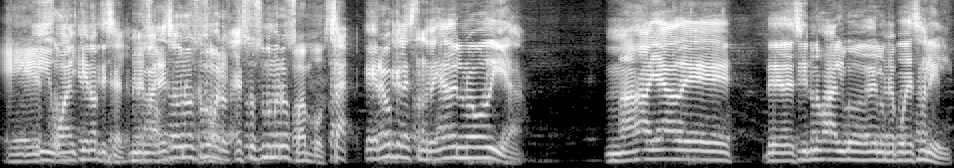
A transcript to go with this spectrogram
eso. Igual que Noticel. Me Eso. parece unos números, esos números. O sea, creo que la estrategia del nuevo día, más allá de, de decirnos algo de lo que puede salir,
